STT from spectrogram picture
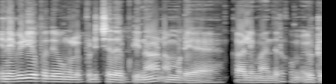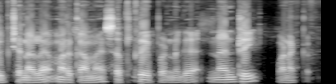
இந்த வீடியோ பதிவு உங்களுக்கு பிடிச்சது அப்படின்னா நம்முடைய காளி மாந்திருக்கும் யூடியூப் சேனலை மறக்காமல் சப்ஸ்கிரைப் பண்ணுங்கள் நன்றி வணக்கம்.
